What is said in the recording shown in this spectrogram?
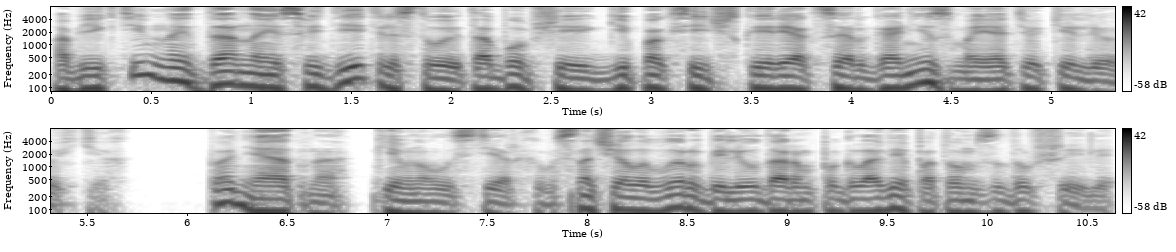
Объективные данные свидетельствуют об общей гипоксической реакции организма и отеке легких. «Понятно», — кивнула Стерхова. «Сначала вырубили ударом по голове, потом задушили.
